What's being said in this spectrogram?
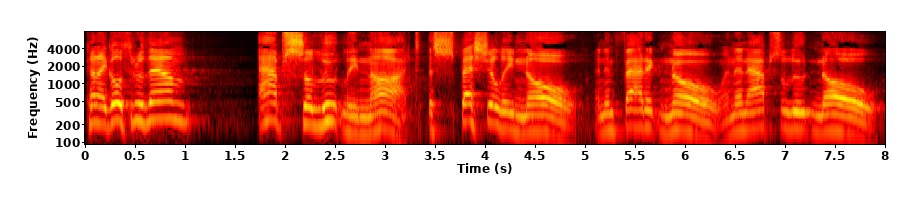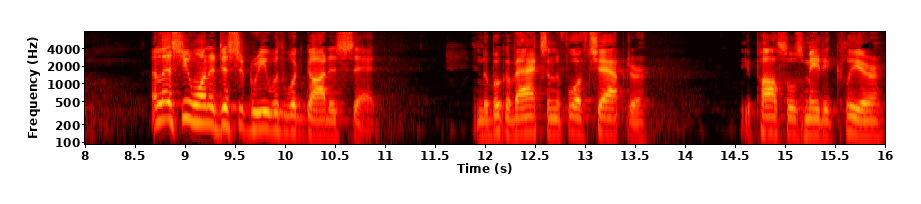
Can I go through them? Absolutely not. Especially no. An emphatic no. And an absolute no. Unless you want to disagree with what God has said. In the book of Acts, in the fourth chapter, the apostles made it clear.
